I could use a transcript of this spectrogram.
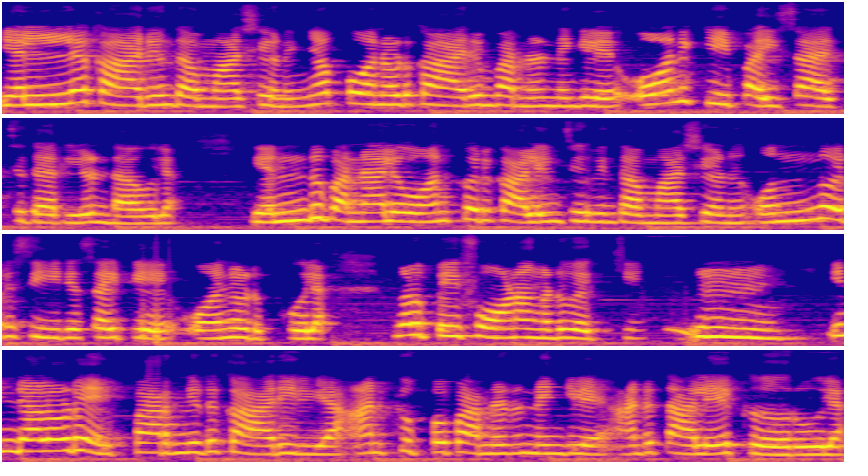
എല്ലാ കാര്യവും തമാശയാണ്. ഞാൻ ഇപ്പൊ ഓനോട് കാര്യം പറഞ്ഞിട്ടുണ്ടെങ്കിൽ ഓനക്ക് ഈ പൈസ അയച്ചു തരലുണ്ടാവൂല. എന്ത് പറഞ്ഞാലും ഓനക്കൊരു കളിയും ചെറിയും തമാശയാണ്. ഒന്നും ഒരു സീരിയസ് ആയിട്ട് ഓൻ എടുക്കൂല. നിങ്ങളിപ്പോ ഈ ഫോൺ അങ്ങോട്ട് വെക്കി. ഉം. ഇന്റാളോടെ പറഞ്ഞിട്ട് കാര്യമില്ല. അനക്ക് ഇപ്പൊ പറഞ്ഞിട്ടുണ്ടെങ്കിൽ അന്റെ തലയെ കേറൂല.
